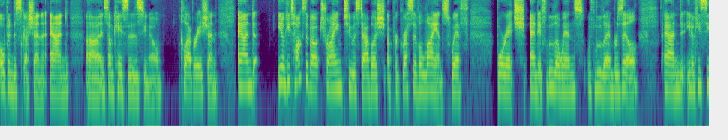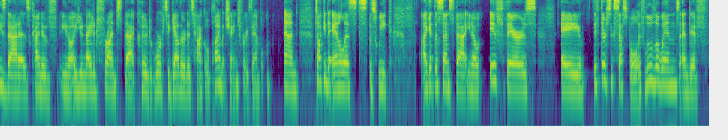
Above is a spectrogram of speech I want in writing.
open discussion and, uh, in some cases, you know, collaboration. And, you know, he talks about trying to establish a progressive alliance with Boric and if Lula wins with Lula in Brazil. And, you know, he sees that as kind of, you know, a united front that could work together to tackle climate change, for example. And talking to analysts this week, I get the sense that, you know, if there's a if they're successful, if Lula wins and if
